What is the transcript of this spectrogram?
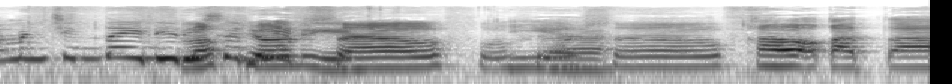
mencintai diri love sendiri. yourself love Iya. yourself Kalau kata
